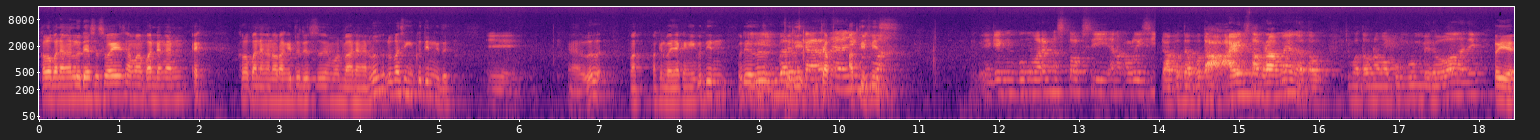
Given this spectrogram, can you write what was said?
Kalau pandangan lu udah sesuai sama pandangan eh kalau pandangan orang itu udah sesuai sama pandangan lu, lu pasti ngikutin gitu. iya Nah, lu mak- makin banyak yang ngikutin, udah lu Iya, baru jadi sekarang cap aktivis. cuma- yang kayak gue kemarin nge-stalk si anak aloisi dapat dapat ah instagramnya nggak tahu cuma tahu nama punggung dia doang anjing Oh iya.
